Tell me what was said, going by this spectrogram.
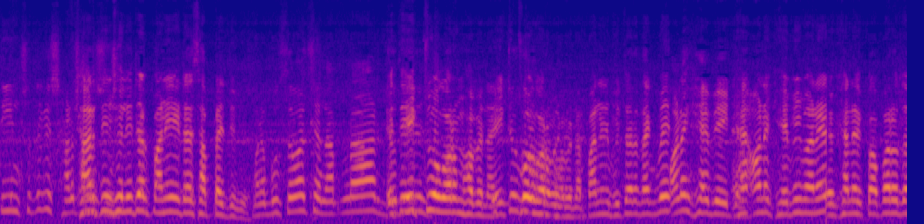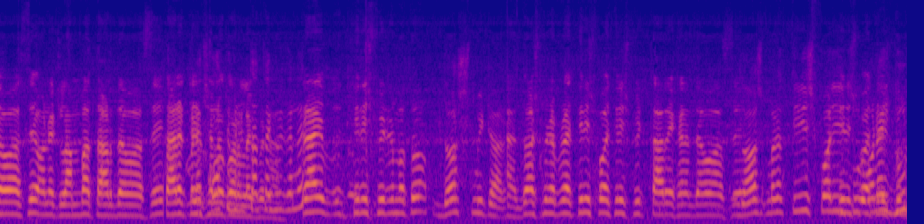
তিনশো থেকে সাড়ে তিনশো লিটার পানি এটা সাপ্লাই দিবে। মানে বুঝতে পারছেন আপনার এতে একটুও গরম হবে না একটু গরম হবে না। পানির ভিতরে থাকবে। অনেক হেভি এটা। হ্যাঁ অনেক হেভি মানে এখানে কপারও দেওয়া আছে অনেক লম্বা তার দেওয়া আছে তারের টেনশনও মানে করা লাগবে না। প্রায় তিরিশ ফিটের মতো। দশ মিটার। হ্যাঁ দশ মিটার প্রায় তিরিশ পঁয়ত্রিশ ফিট তার এখানে দেওয়া আছে। দশ মানে 30, পঁয়ত্রিশ পঁয়ত্রিশ অনেক দূর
